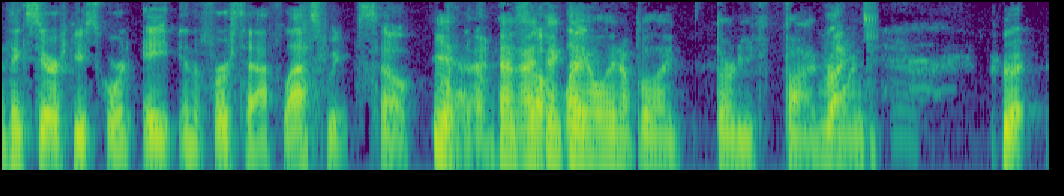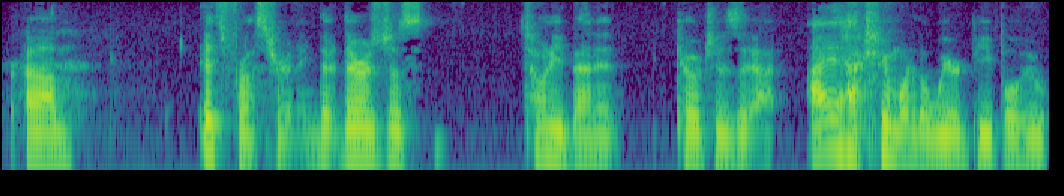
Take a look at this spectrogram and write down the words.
I think Syracuse scored eight in the first half last week. So Yeah, and I think like, they only end up with like 35 Right. points. Right. Um, it's frustrating. There, there's just Tony Bennett coaches. I, actually am one of the weird people who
